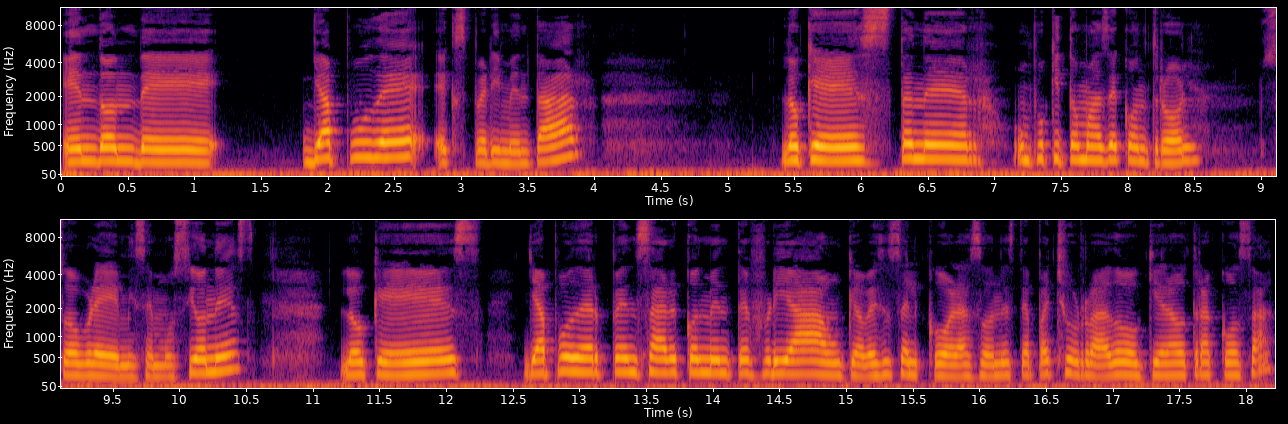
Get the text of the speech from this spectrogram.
en donde ya pude experimentar lo que es tener un poquito más de control sobre mis emociones, lo que es ya poder pensar con mente fría, aunque a veces el corazón esté apachurrado o quiera otra cosa.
